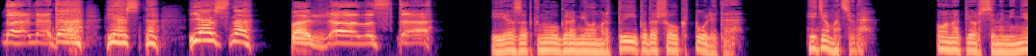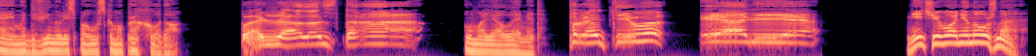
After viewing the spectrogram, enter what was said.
Да, да, да, ясно, ясно. Пожалуйста. Я заткнул громилом рты и подошел к Полита. Идем отсюда. Он оперся на меня, и мы двинулись по узкому проходу. «Пожалуйста!» — умолял Эммет. «Противоядие!» «Ничего не нужно!»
